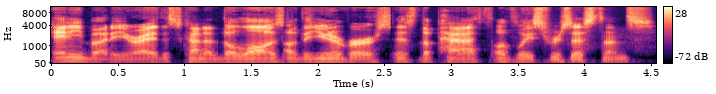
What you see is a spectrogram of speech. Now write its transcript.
anybody, right? This kind of the laws of the universe is the path of least resistance.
